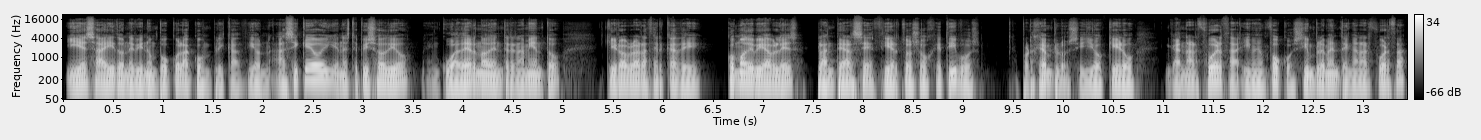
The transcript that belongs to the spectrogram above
y es ahí donde viene un poco la complicación. Así que hoy, en este episodio, en cuaderno de entrenamiento, quiero hablar acerca de cómo de viable es plantearse ciertos objetivos. Por ejemplo, si yo quiero ganar fuerza y me enfoco simplemente en ganar fuerza,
